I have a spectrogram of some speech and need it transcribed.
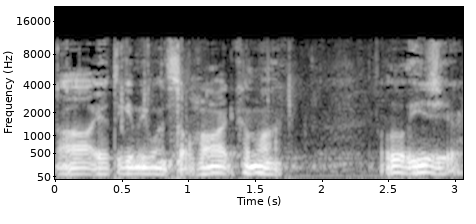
Oh, you have to give me one so hard. Come on, a little easier.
